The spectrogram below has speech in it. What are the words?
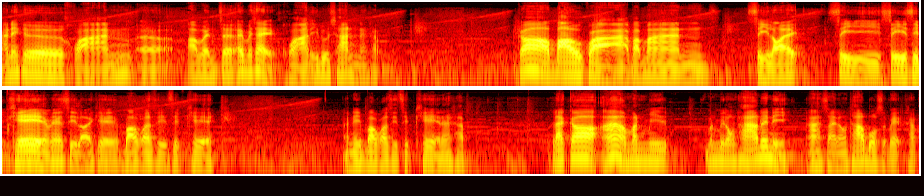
อันนี้คือขวานเอ่อ Avenger เอ้ยไม่ใช่ขวาน illusion นะครับ ก็เบากว่าประมาณ 400 4 40k ไม่ใช่ 400k เบากว่า 40k อันนี้เบากว่า 40k นะครับ แล้วก็อ้าวมันมีมันมีรองเท้าด้วยนี่อะใส่รองเท้าโบวก11ครับ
